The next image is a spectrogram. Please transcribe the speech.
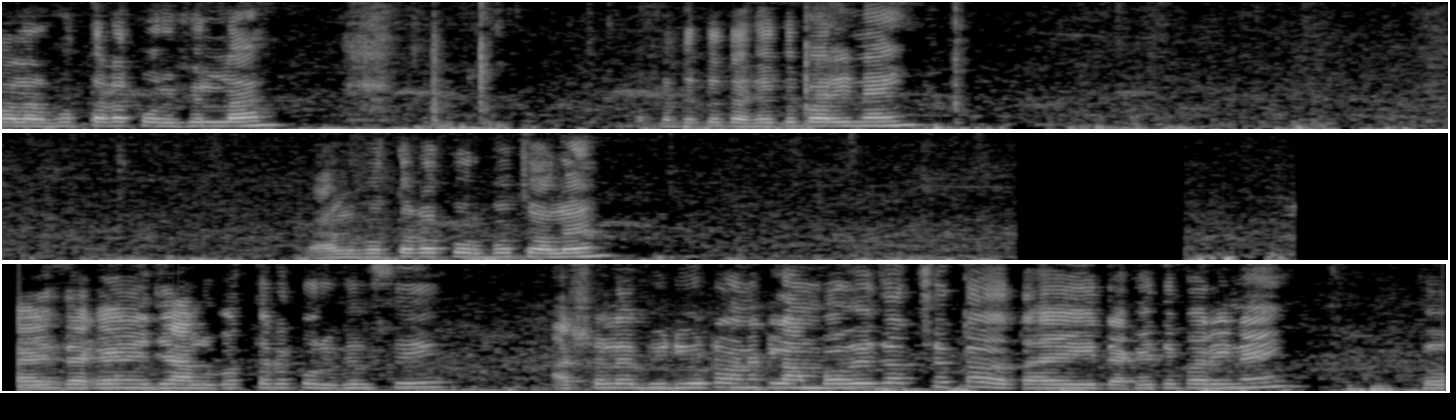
কলার ভর্তাটা করে ফেললাম। আপনাদেরকে দেখাইতে পারি নাই। আলু ভর্তাটা করব, চলেন। দেখেন, এই যে আলু ভর্তাটা করে ফেলছি। আসলে ভিডিওটা অনেক লম্বা হয়ে যাচ্ছে তো, তাই দেখাইতে পারি নাই। তো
